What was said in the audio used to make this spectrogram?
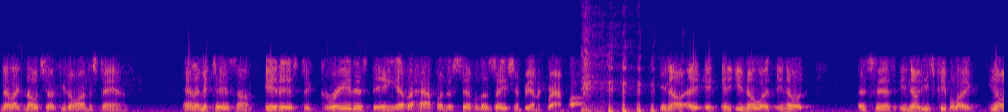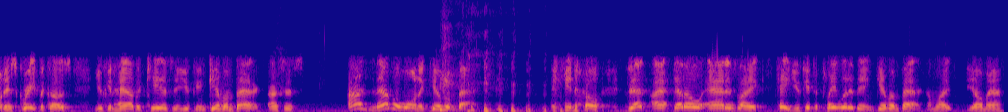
they're like, no, Chuck, you don't understand. And let me tell you something. It is the greatest thing ever happened to civilization being a grandpa. you know, it, it, you know what? You know, it says, you know, these people like, know, it's great because you can have the kids and you can give them back. I says, I never want to give them back. you know, that I, that old ad is like, hey, you get to play with it and give them back. I'm like, yo, man,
